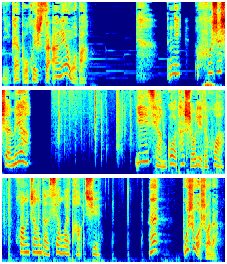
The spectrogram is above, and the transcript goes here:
你该不会是在暗恋我吧？你胡说什么呀！依依抢过他手里的画，慌张的向外跑去。哎，不是我说的，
